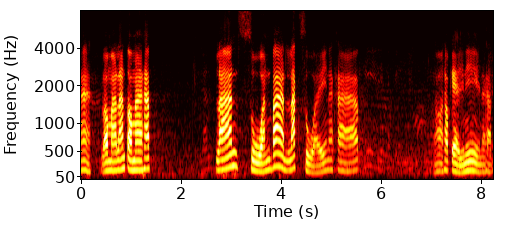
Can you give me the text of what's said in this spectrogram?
อ่าเรามาร้านต่อมาครับ ร้านสวนบ้านรักสวยนะครับอ๋อเท่าแก่อยู่นี่นะครับ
